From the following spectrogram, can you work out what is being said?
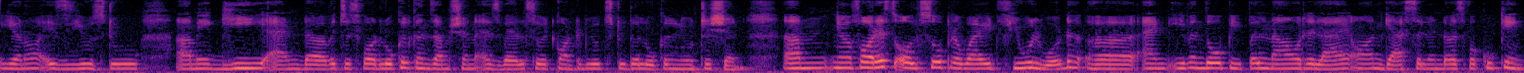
you know is used to uh, make ghee and which is for local consumption as well. So it contributes to the local nutrition. Um, you know, forests also provide fuel wood, and even though people now rely on gas cylinders for cooking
